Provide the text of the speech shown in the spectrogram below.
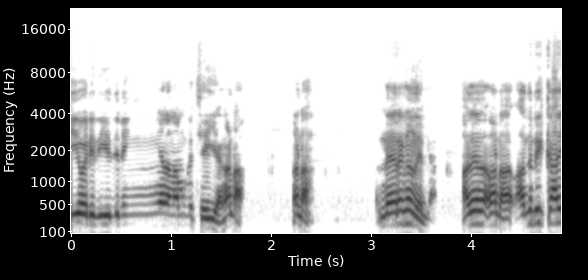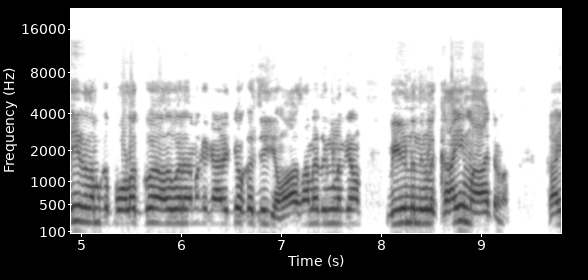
ഈ ഒരു രീതിയിൽ ഇങ്ങനെ നമുക്ക് ചെയ്യാം. കണ്ട? കണ്ട? നിരങ്ങുന്നില്ല. അത് വേണ്ട അതിന്റെ കൈ നമുക്ക് പൊളക്കുക അതുപോലെ നമുക്ക് കഴിക്കുകയൊക്കെ ചെയ്യും. ആ സമയത്ത് നിങ്ങൾ എന്ത് ചെയ്യണം? വീണ്ടും നിങ്ങൾ കൈ മാറ്റണം. കൈ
